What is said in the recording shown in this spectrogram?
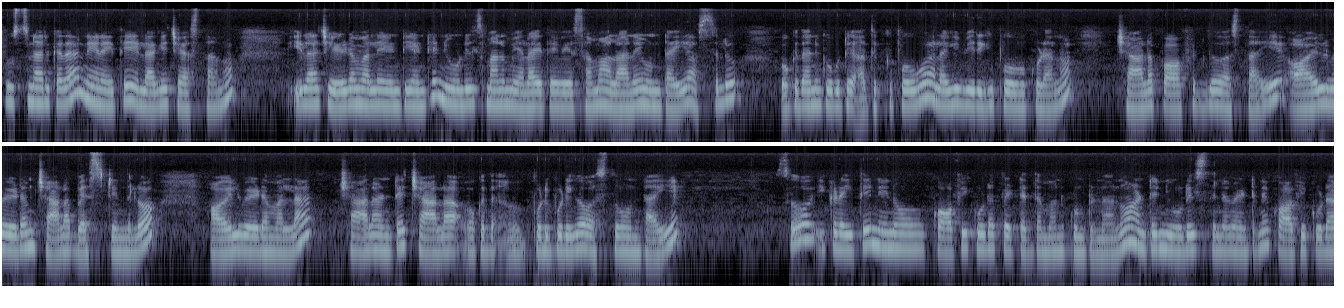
చూస్తున్నారు కదా నేనైతే ఇలాగే చేస్తాను. ఇలా చేయడం వల్ల ఏంటి అంటే న్యూడిల్స్ మనం ఎలా అయితే వేసామో అలానే ఉంటాయి. అస్సలు ఒకదానికొకటి అతుక్కుపోవు అలాగే విరిగిపోవు కూడాను. చాలా పర్ఫెక్ట్గా వస్తాయి. ఆయిల్ వేయడం చాలా బెస్ట్ ఇందులో. ఆయిల్ వేయడం వల్ల చాలా అంటే చాలా ఒక పొడి పొడిగా వస్తూ ఉంటాయి. సో ఇక్కడైతే నేను కాఫీ కూడా పెట్టేద్దాం అనుకుంటున్నాను. అంటే న్యూడిల్స్ తిన్న వెంటనే కాఫీ కూడా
